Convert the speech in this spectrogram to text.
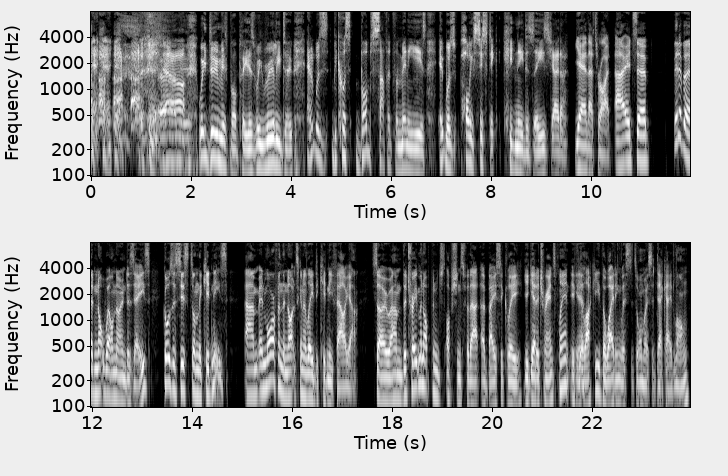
Oh, we do miss Bob Peters. We really do. And it was because Bob suffered for many years. It was polycystic kidney disease, Jado. Yeah, that's right. Uh, it's a bit of a not well known disease, causes cysts on the kidneys, um, and more often than not, it's going to lead to kidney failure. So um, the treatment op- options for that are basically you get a transplant if Yeah. you're lucky. The waiting list is almost a decade long,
